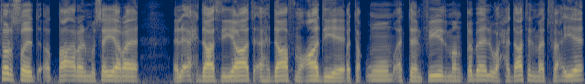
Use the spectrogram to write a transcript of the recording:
ترصد الطائرة المسيرة الإحداثيات أهداف معادية وتقوم التنفيذ من قبل وحدات المدفعية.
